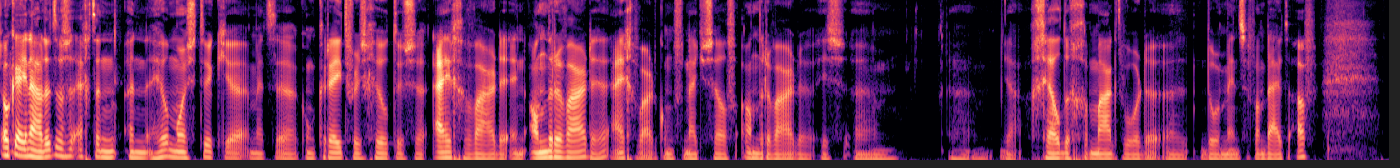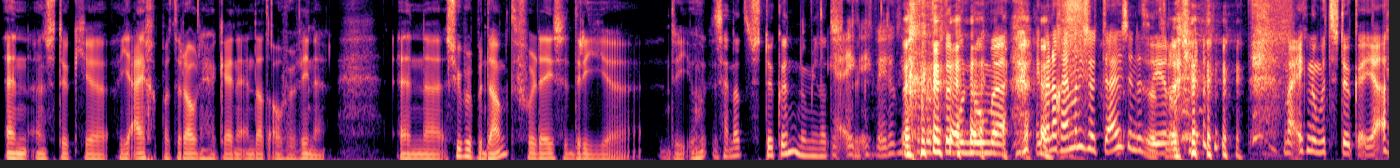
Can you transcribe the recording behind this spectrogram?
Oké, nou, dit was echt een, een heel mooi stukje met eh, concreet verschil tussen eigenwaarde en andere waarde. hè. Eigenwaarde komt vanuit jezelf, andere waarde is ehm, ehm, ja, geldig gemaakt worden eh, door mensen van buitenaf. En een stukje je eigen patroon herkennen en dat overwinnen. En eh, super bedankt voor deze drie, eh, drie hoe, zijn dat stukken, noem je dat? Ja, ik, ik weet ook niet hoe ik het moet noemen. Ik ben nog helemaal niet zo thuis in het wereldje. maar ik noem het stukken, ja.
